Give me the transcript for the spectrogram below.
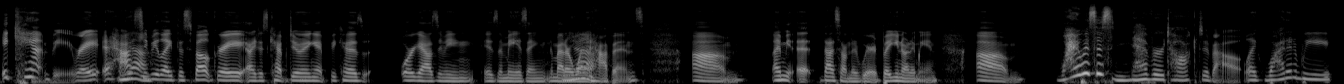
It can't be right. It has Yeah. to be like this felt great. I just kept doing it because orgasming is amazing no matter when it happens. Um, I mean uh, that sounded weird, but you know what I mean. Um, why was this never talked about? Like, why did we?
